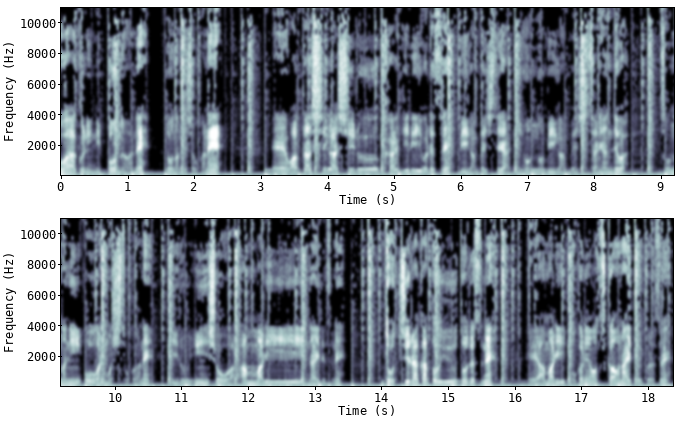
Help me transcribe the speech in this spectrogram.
我が国日本ではね、どうなんでしょうかね。えー、私が知る限りはですね、ビーガン、ベジタリアン、日本のビーガン、ベジタリアンでは、そんなに大金持ちとかがね、いる印象はあんまりないですね。どちらかというとですね、えー、あまりお金を使わないというかですね、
